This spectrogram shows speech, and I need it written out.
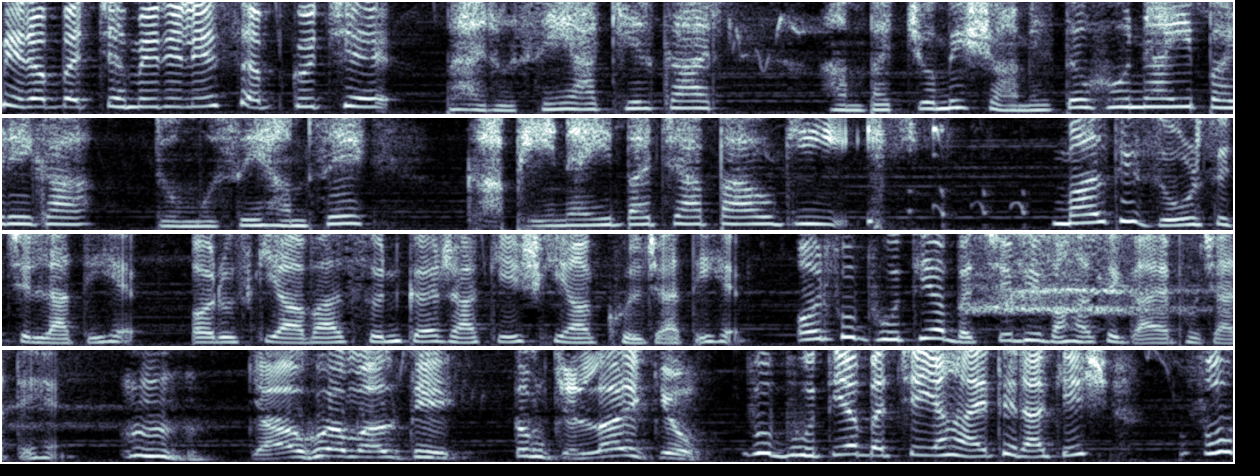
मेरा बच्चा मेरे लिए सब कुछ है। पर उसे आखिरकार हम बच्चों में शामिल तो होना ही पड़ेगा। तुम उसे हमसे कभी नहीं बचा पाओगी। मालती ज़ोर से चिल्लाती है और उसकी आवाज़ सुनकर राकेश की आँख खुल जाती है और वो भूतिया बच्चे भी वहाँ से गायब हो जाते हैं। हम्म, क्या हुआ मालती? तुम चिल्लाए क्यों? वो भूतिया बच्चे यहाँ आए थे राकेश। वो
